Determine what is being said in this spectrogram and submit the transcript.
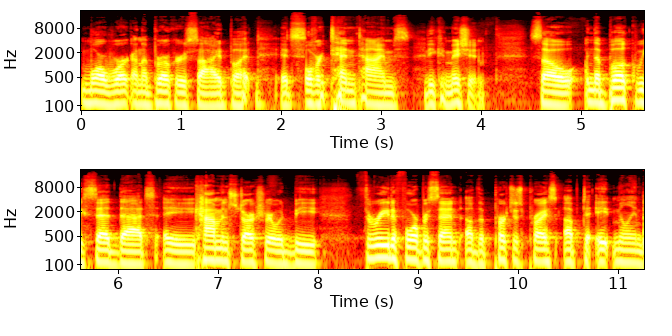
more work on the broker's side, but it's over 10 times the commission. So in the book, we said that a common structure would be 3 to 4% of the purchase price up to $8 million.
